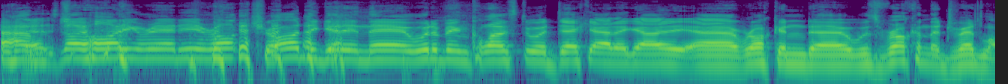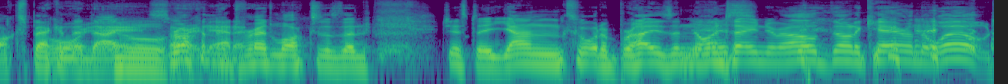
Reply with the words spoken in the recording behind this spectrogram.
Ferg. There's no hiding around here, Rock. Tried to get in there. It would have been close to a decade ago. Uh, and uh, was rocking the dreadlocks back in the day. yeah. Sorry rocking the it. dreadlocks as a just a young sort of brazen Yes. nineteen year old, not a care in the world,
